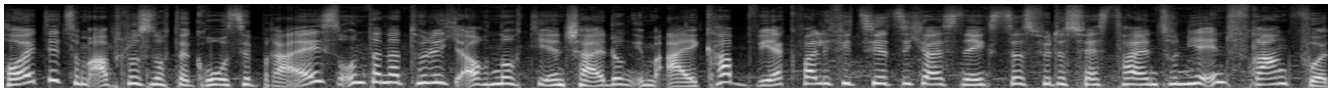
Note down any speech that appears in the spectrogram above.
Heute zum Abschluss noch der große Preis und dann natürlich auch noch die Entscheidung im iCup. Wer qualifiziert sich als nächstes für das Festhallenturnier in Frankfurt?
